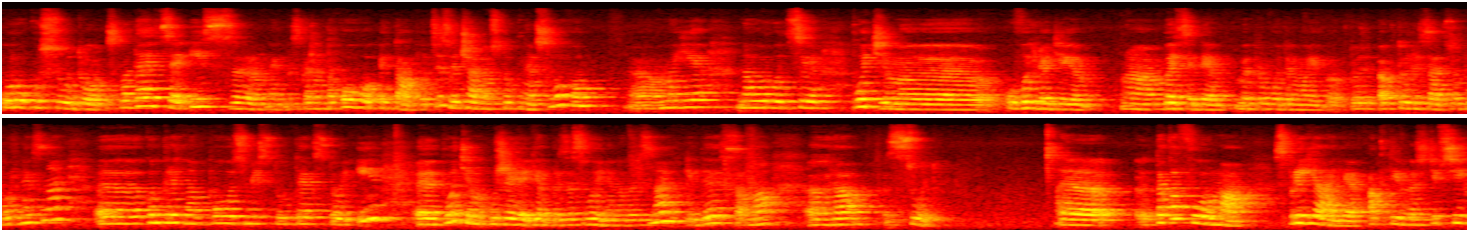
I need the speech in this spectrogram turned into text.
уроку суду складається із, е, скажемо, такого етапу. Це, звичайно, вступне слово моє на уроці. Потім у вигляді бесіди ми проводимо актуалізацію опорних знань е, по змісту тексту, і е, потім уже якби засвоєння нових знань іде сама е, гра суд. Е, Така форма сприяє активності всіх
